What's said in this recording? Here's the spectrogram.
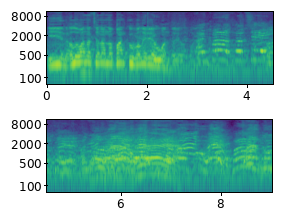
і голова Національного банку Валерія злочинці! Банду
